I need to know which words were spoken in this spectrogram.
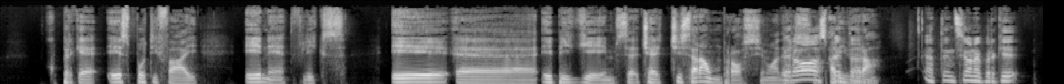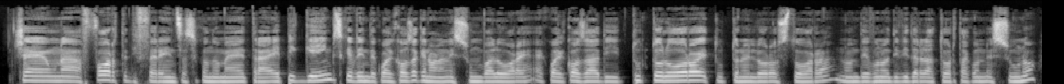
perché e Spotify e Netflix e eh, Epic Games, cioè ci sarà un prossimo adesso, Però, aspetta, arriverà. Attenzione perché c'è una forte differenza secondo me tra Epic Games che vende qualcosa che non ha nessun valore, è qualcosa di tutto loro e tutto nel loro store, non devono dividere la torta con nessuno,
